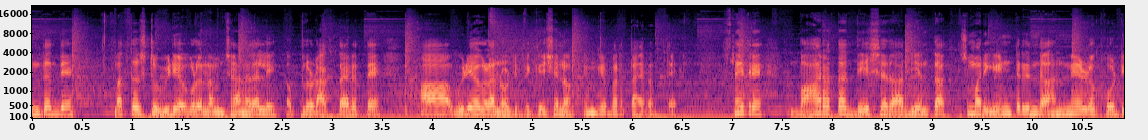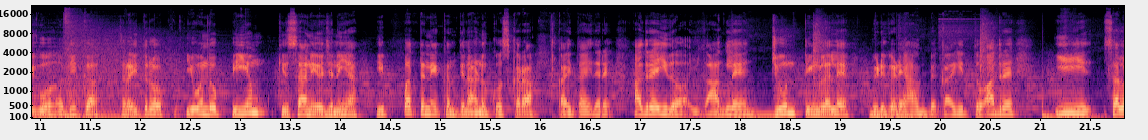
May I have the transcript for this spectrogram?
ಇಂಥದ್ದೇ ಮತ್ತಷ್ಟು ವಿಡಿಯೋಗಳು ನಮ್ಮ ಚಾನಲಲ್ಲಿ ಅಪ್ಲೋಡ್ ಆಗ್ತಾ ಇರುತ್ತೆ. ಆ ವಿಡಿಯೋಗಳ ನೋಟಿಫಿಕೇಷನು ನಿಮಗೆ ಬರ್ತಾ ಇರುತ್ತೆ. ಸ್ನೇಹಿತರೆ, ಭಾರತ ದೇಶದಾದ್ಯಂತ ಸುಮಾರು ಎಂಟರಿಂದ ಹನ್ನೆರಡು ಕೋಟಿಗೂ ಅಧಿಕ ರೈತರು ಈ ಒಂದು ಪಿ ಎಂ ಕಿಸಾನ್ ಯೋಜನೆಯ ಇಪ್ಪತ್ತನೇ ಕಂತಿನ ಹಣಕ್ಕೋಸ್ಕರ ಕಾಯ್ತಾ ಇದ್ದಾರೆ. ಆದರೆ ಇದು ಈಗಾಗಲೇ ಜೂನ್ ತಿಂಗಳಲ್ಲೇ ಬಿಡುಗಡೆ ಆಗಬೇಕಾಗಿತ್ತು. ಆದರೆ ಈ ಸಲ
